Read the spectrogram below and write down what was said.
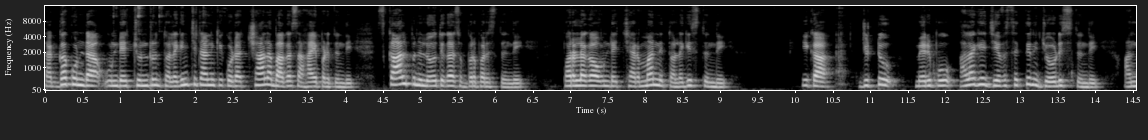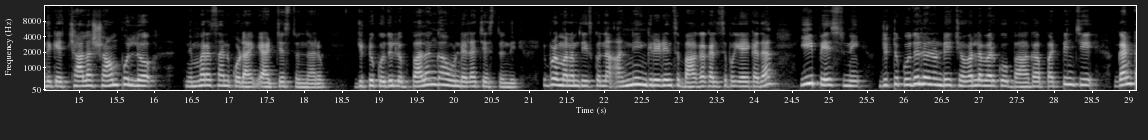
తగ్గకుండా ఉండే చుండ్రును తొలగించడానికి కూడా చాలా బాగా సహాయపడుతుంది. స్కాల్ప్ను లోతుగా శుభ్రపరుస్తుంది. పొరలుగా ఉండే చర్మాన్ని తొలగిస్తుంది. ఇక జుట్టు మెరుపు అలాగే జీవశక్తిని జోడిస్తుంది. అందుకే చాలా షాంపుల్లో నిమ్మరసాన్ని కూడా యాడ్ చేస్తున్నారు. జుట్టు కుదుళ్ళు బలంగా ఉండేలా చేస్తుంది. ఇప్పుడు మనం తీసుకున్న అన్ని ఇంగ్రీడియంట్స్ బాగా కలిసిపోయాయి కదా. ఈ పేస్ట్ని జుట్టు కుదుళ్ళ నుండి చివర్ల వరకు బాగా పట్టించి గంట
